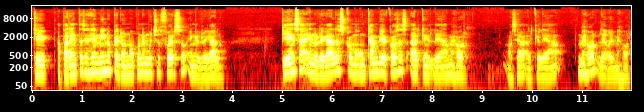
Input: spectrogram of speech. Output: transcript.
que aparenta ser genuino, pero no pone mucho esfuerzo en el regalo. Piensa en los regalos como un cambio de cosas al que le da mejor. O sea, al que le da mejor, le doy mejor.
